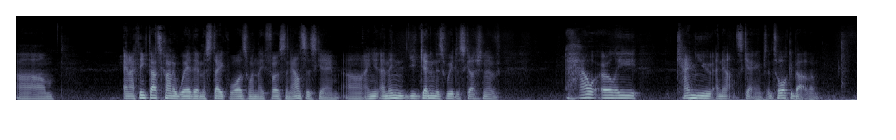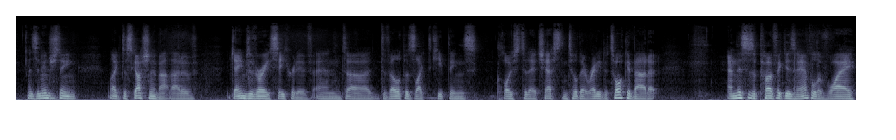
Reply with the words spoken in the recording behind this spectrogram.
Um, and I think that's kind of where their mistake was when they first announced this game. Uh, and you, and then you get in this weird discussion of how early can you announce games and talk about them. There's an interesting like discussion about that of games are very secretive and uh, developers like to keep things close to their chest until they're ready to talk about it. And this is a perfect example of why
